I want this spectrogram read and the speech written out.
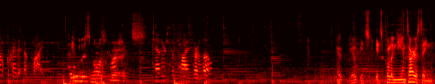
Account credit applied. Famous last words. Tether supplies are low. Oh, oh, it's it's pulling the entire thing.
